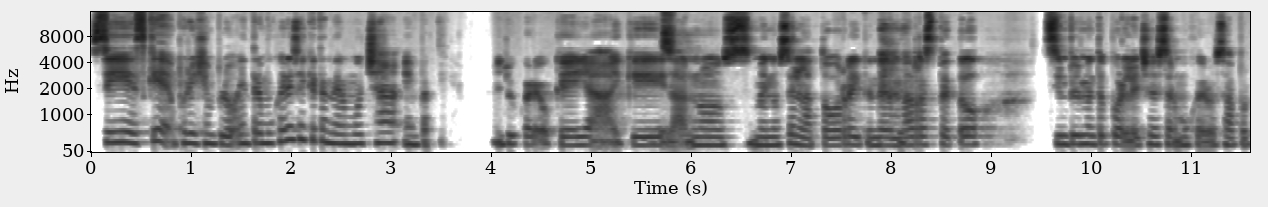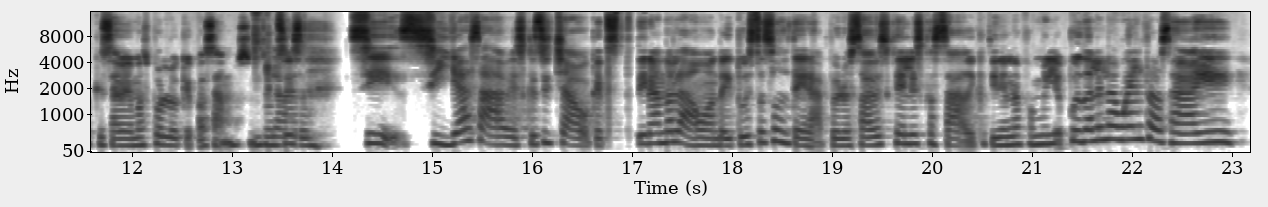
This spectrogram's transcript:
Sí, es que, por ejemplo, entre mujeres hay que tener mucha empatía. Yo creo que ya hay que darnos menos en la torre y tener más respeto simplemente por el hecho de ser mujer, o sea, porque sabemos por lo que pasamos. Entonces, si, si ya sabes que ese chavo que te está tirando la onda y tú estás soltera, pero sabes que él es casado y que tiene una familia, pues dale la vuelta. O sea, hay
